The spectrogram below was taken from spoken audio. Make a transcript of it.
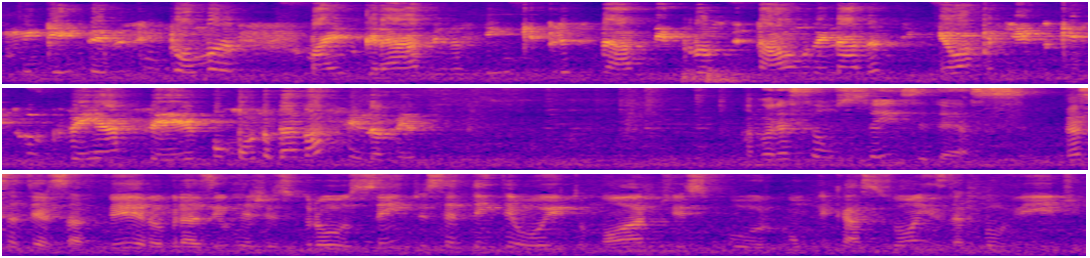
ninguém teve sintomas mais graves, assim, que precisasse ir pro hospital, nem nada assim. Eu acredito que isso venha a ser por conta da vacina mesmo. Agora são 6 e 10. Nessa terça-feira, o Brasil registrou 178 mortes por complicações da Covid.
